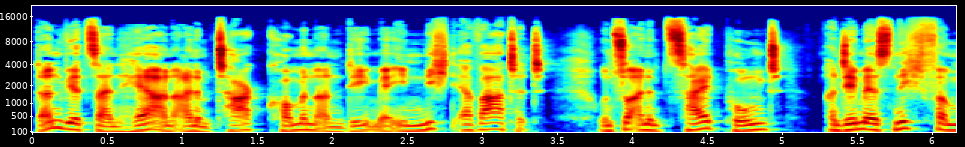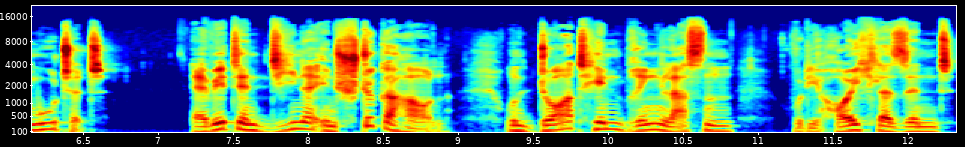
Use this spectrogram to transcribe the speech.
dann wird sein Herr an einem Tag kommen, an dem er ihn nicht erwartet, und zu einem Zeitpunkt, an dem er es nicht vermutet, er wird den Diener in Stücke hauen und dorthin bringen lassen, wo die Heuchler sind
